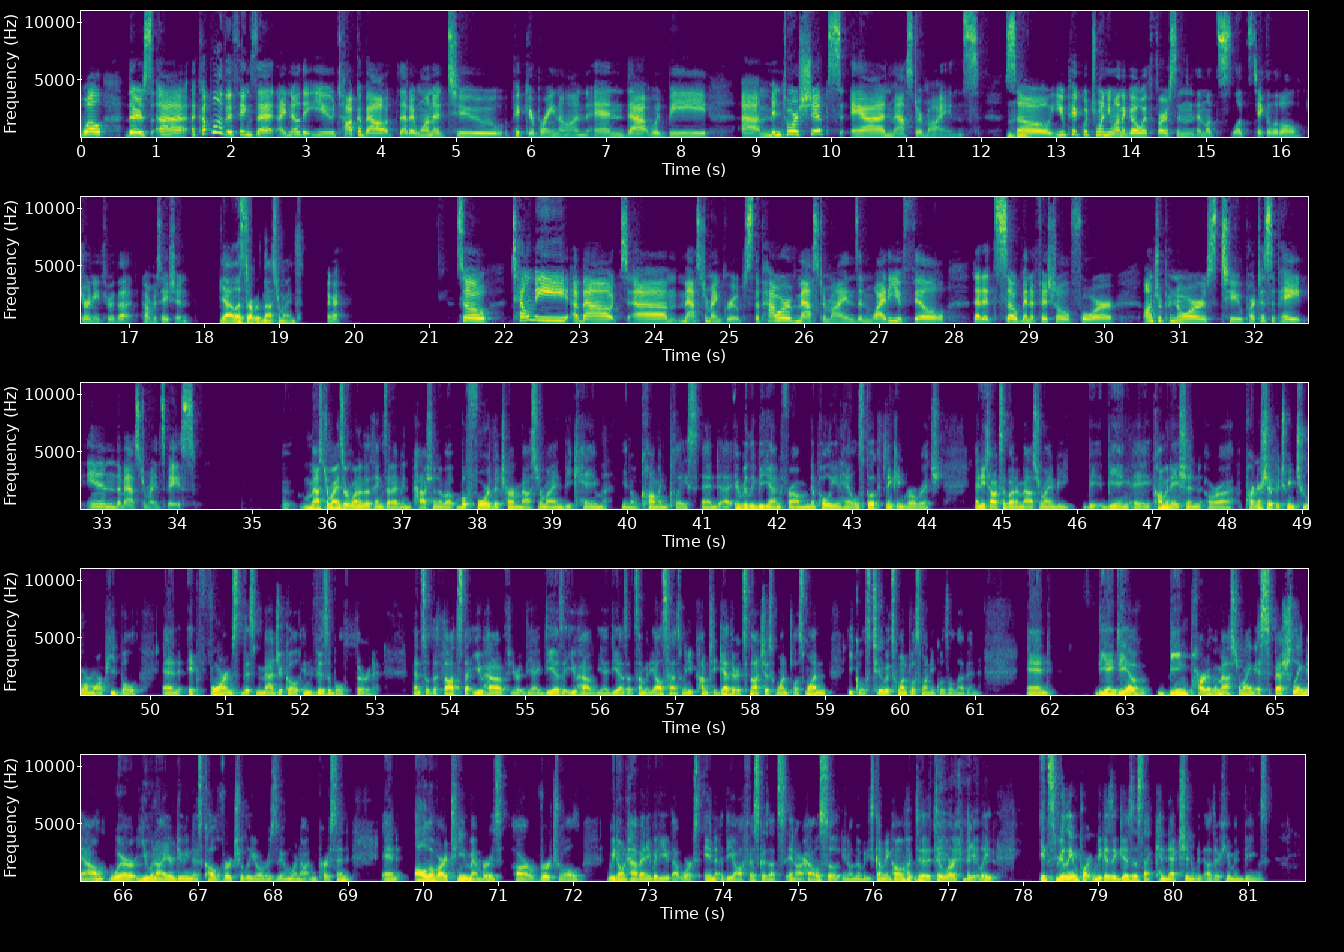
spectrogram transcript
Well, there's uh, a couple other things that I know that you talk about that I wanted to pick your brain on, and that would be uh, mentorships and masterminds. So you pick which one you want to go with first, and, and let's let's take a little journey through that conversation. yeah, let's start with masterminds. Okay. So tell me about um, mastermind groups, the power of masterminds, and why do you feel that it's so beneficial for entrepreneurs to participate in the mastermind space? masterminds are one of the things that I've been passionate about before the term mastermind became, you know, commonplace. And uh, it really began from Napoleon Hill's book, Think and Grow Rich. And he talks about a mastermind be, be, being a combination or a partnership between two or more people, and it forms this magical invisible third. And so the thoughts that you have, your the ideas that you have, the ideas that somebody else has, when you come together, it's not just one plus one equals two; it's one plus one equals eleven. And the idea of being part of a mastermind, especially now where you and I are doing this call virtually over Zoom, we're not in person, and all of our team members are virtual. We don't have anybody that works in the office because that's in our house. So, you know, nobody's coming home to, to work daily. It's really important because it gives us that connection with other human beings.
